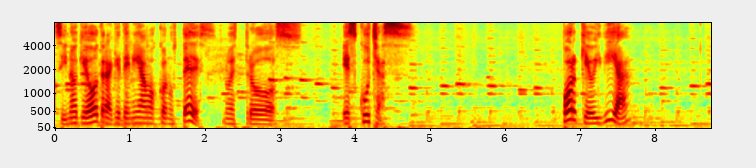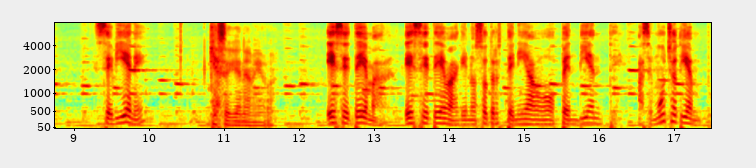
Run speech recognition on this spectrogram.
sino que otra que teníamos con ustedes, nuestros escuchas. Porque hoy día se viene ¿Qué se viene, amigo? ese tema, ese tema que nosotros teníamos pendiente hace mucho tiempo.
